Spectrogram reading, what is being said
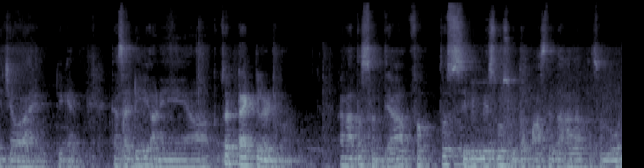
याच्यावर आहे. ठीक आहे? त्यासाठी आणि तुमचं ट्रॅक केलं ठेवा. कारण आता सध्या फक्त सिव्हिल बेसवर सुद्धा पाच ते दहा लाखाचं लोन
